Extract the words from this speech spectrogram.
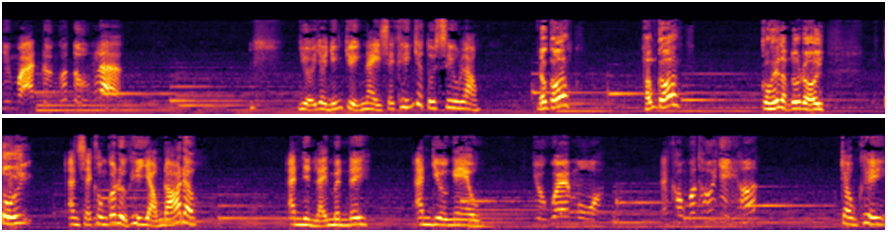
Nhưng mà anh đừng có tưởng là dựa vào những chuyện này sẽ khiến cho tôi siêu lòng. Đâu có Không có Cô hiểu lầm tôi rồi Tôi Anh sẽ không có được hy vọng đó đâu. Anh nhìn lại mình đi. Anh vừa nghèo, vừa quê mùa, lại không có thứ gì hết. Trong khi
